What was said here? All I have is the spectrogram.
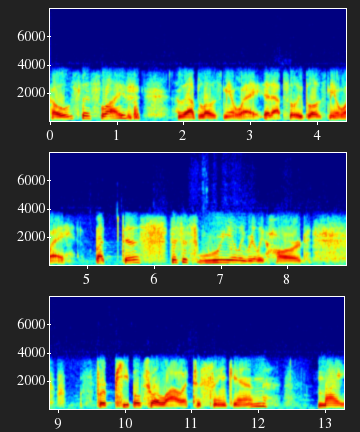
chose this life, that blows me away. It absolutely blows me away. But this this is really really hard for people to allow it to sink in. My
